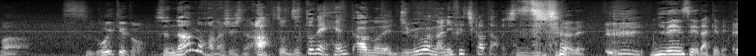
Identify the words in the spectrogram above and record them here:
まあすごいけど。それ何の話してんの？あそうずっとね変あのね自分は何フェチかって話してたね。2年生だけで。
